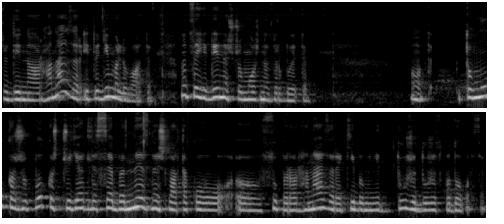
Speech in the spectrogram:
сюди на органайзер і тоді малювати. Ну, це єдине, що можна зробити. От. Тому кажу, поки що я для себе не знайшла такого е, суперорганайзера, який би мені дуже-дуже сподобався.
